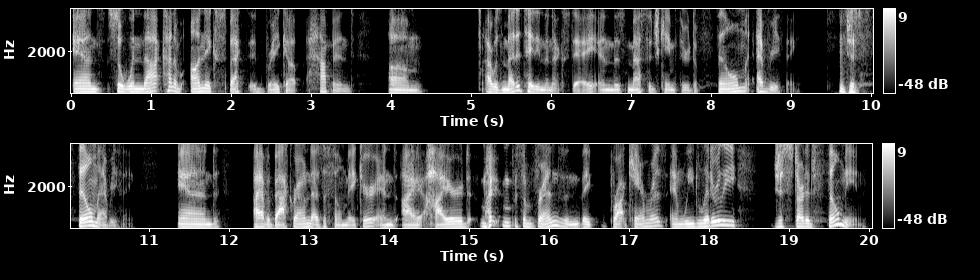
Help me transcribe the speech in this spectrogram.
And so when that kind of unexpected breakup happened, um, I was meditating the next day and this message came through to film everything, just film everything. And I have a background as a filmmaker and I hired my some friends and they brought cameras and we literally just started filming.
